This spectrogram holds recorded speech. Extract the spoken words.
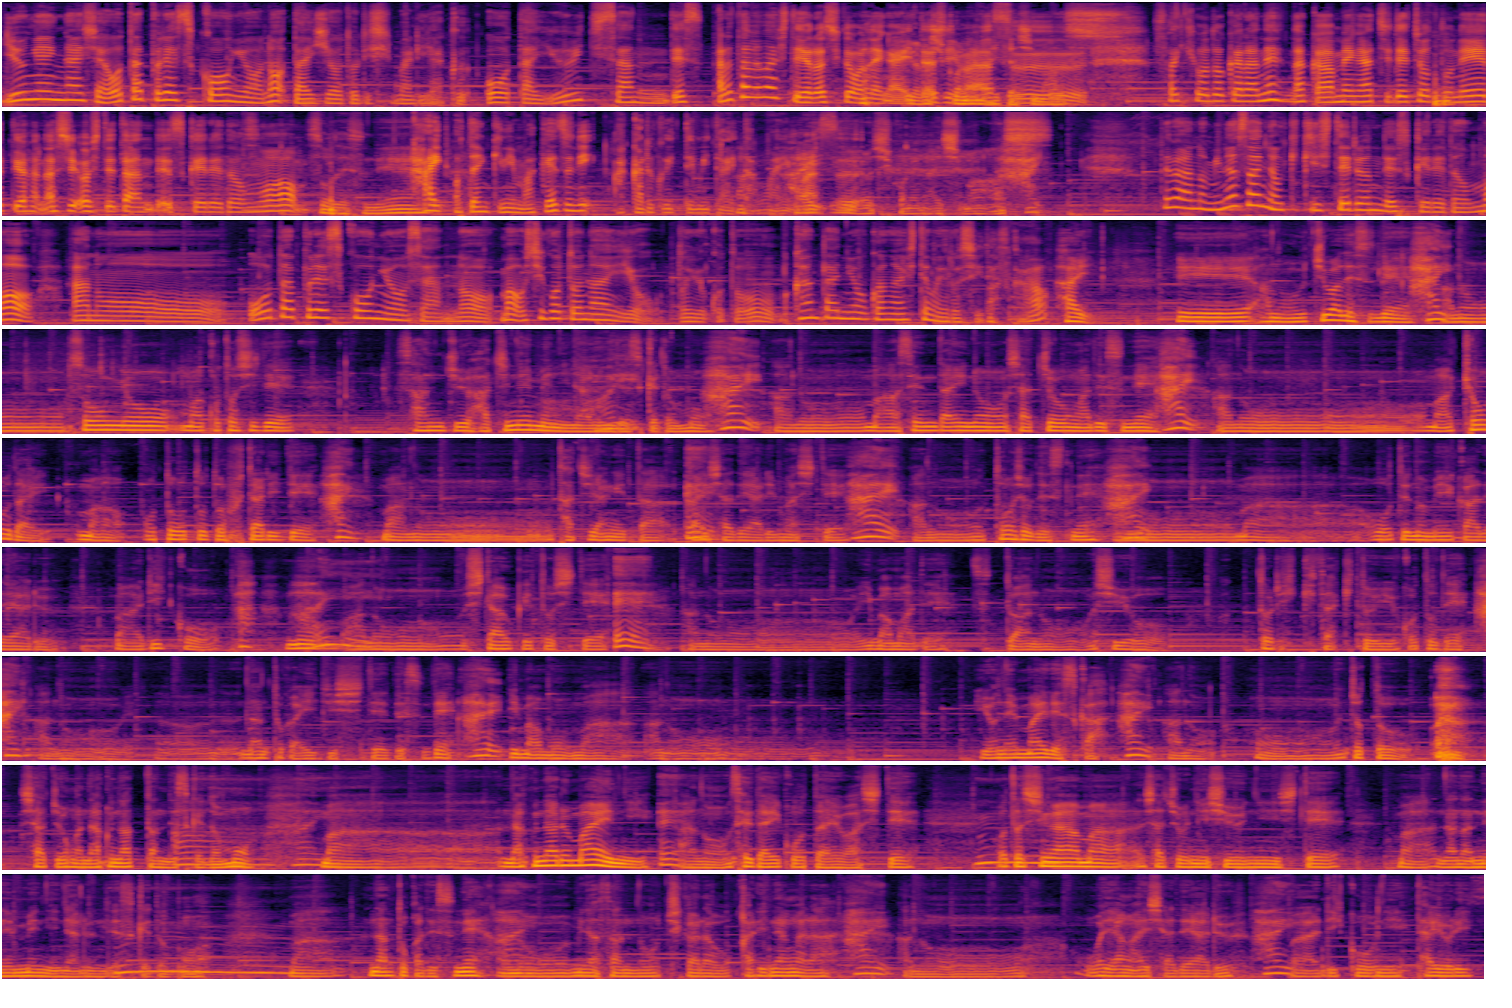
有限会社太田プレス工業の代表取締役太田雄一さんです。改めましてよろしくお願いいたします。先ほどからねなんか雨がちでちょっとねっていう話をしてたんですけれども。そうですね。はいお天気に負けずに明るくいってみたいと思います、はい、よろしくお願いします、はいではあの皆さんにお聞きしてるんですけれどもあの太田プレス工業さんの、まあ、お仕事内容ということを簡単にお伺いしてもよろしいですか？はいえー、あのうちはですね、はい、あの創業、まあ、今年で38年目になるんですけども、はい、あのまあ、先代の社長がですね、はい、あのまあ、兄弟、まあ、弟と2人で、はい、まあ、あの立ち上げた会社でありまして、あの当初ですね、あのまあ、大手のメーカーである、まあ、リコの,、あの下請けとして、ええ、あの今までずっとあの主要取引先ということで、はい、あのなんとか維持してですね、はい、今もまああの4年前ですか、はい、あのちょっと 社長が亡くなったんですけども、はい、まあ亡くなる前にあの世代交代はして私がまあ社長に就任してまあ7年目になるんですけどもまあなんとかですね、あの皆さんの力を借りながら、あの親会社である、まあ、利口に頼り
